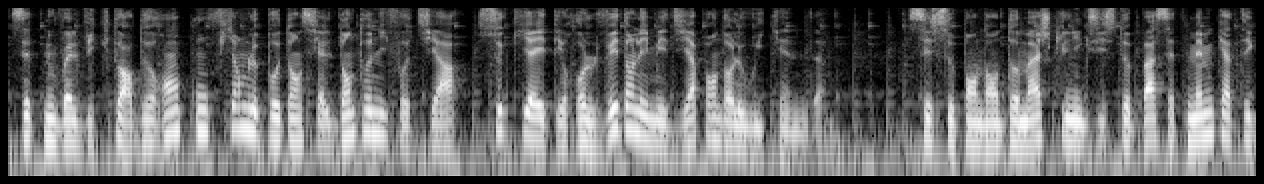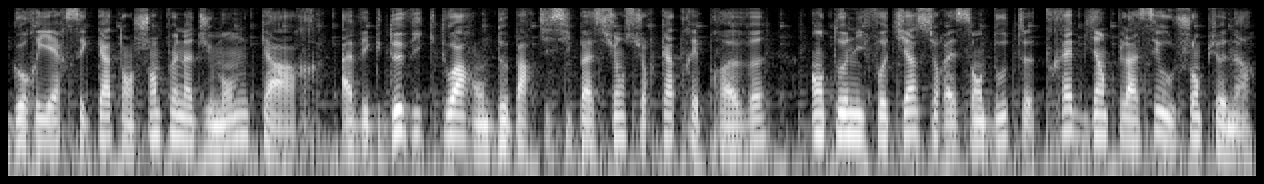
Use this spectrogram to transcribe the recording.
Cette nouvelle victoire de rang confirme le potentiel d'Anthony Fotia, ce qui a été relevé dans les médias pendant le week-end. C'est cependant dommage qu'il n'existe pas cette même catégorie RC4 en championnat du monde car, avec deux victoires en deux participations sur quatre épreuves, Anthony Fotia serait sans doute très bien placé au championnat.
